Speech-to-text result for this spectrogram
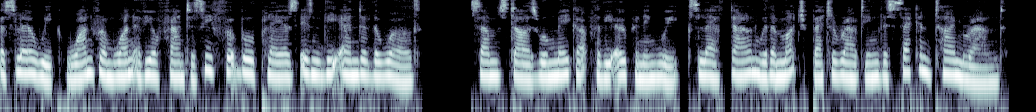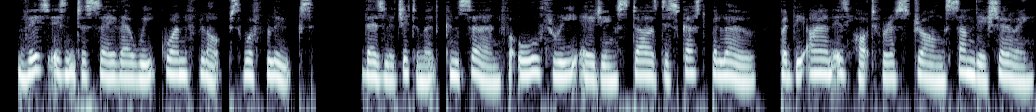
A slow week one from one of your fantasy football players isn't the end of the world. Some stars will make up for the opening weeks left down with a much better routing the second time round. This isn't to say their week one flops were flukes. There's legitimate concern for all three aging stars discussed below, but the iron is hot for a strong Sunday showing.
